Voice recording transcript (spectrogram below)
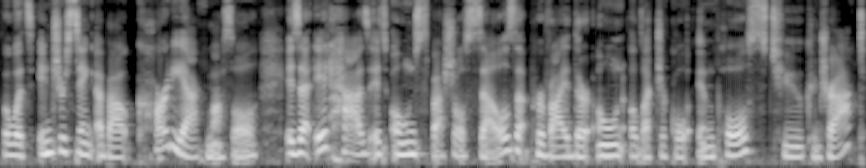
But what's interesting about cardiac muscle is that it has its own special cells that provide their own electrical impulse to contract.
